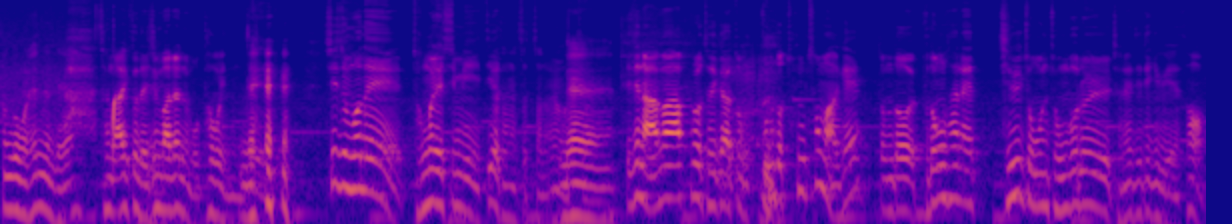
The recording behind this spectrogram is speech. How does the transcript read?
성공을 했는데요. 아, 저는 아직도 내 집 마련을 못 하고 있는데 시즌 1에 정말 열심히 뛰어다녔었잖아요. 네, 이제는 아마 앞으로 저희가 좀 좀 더 촘촘하게 좀 더 부동산의 질 좋은 정보를 전해드리기 위해서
